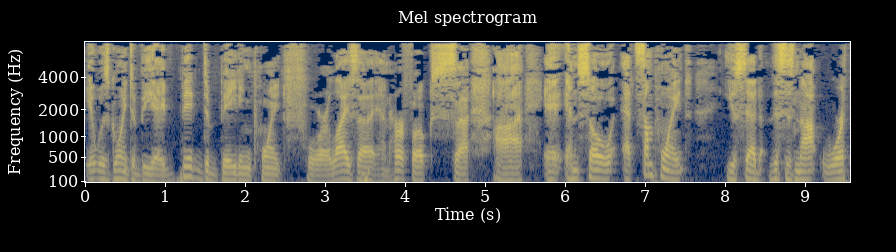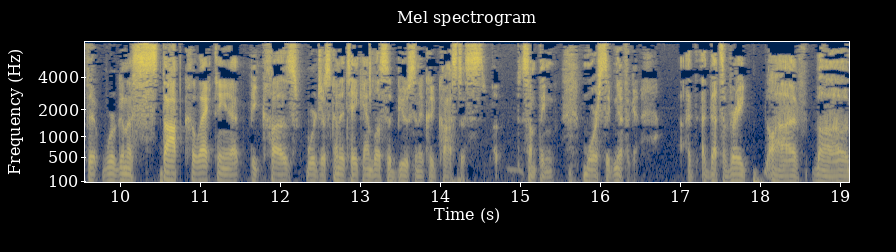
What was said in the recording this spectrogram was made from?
It was going to be a big debating point for Eliza and her folks. Uh, uh, and so at some point, you said this is not worth it. We're going to stop collecting it because we're just going to take endless abuse and it could cost us something more significant. That's a very uh, uh,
